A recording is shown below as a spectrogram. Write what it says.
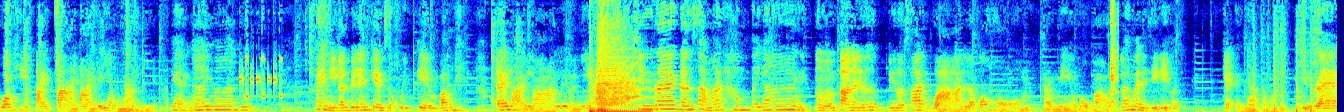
พวกที่ปลายปลายปลายได้ยังไงเนี่ยแกะง่ายมากดูถ้าอย่างนี้ดันไปเล่นเกมสควิตเกมบ้างดิ ได้หลายล้านเลยนะเนี่ย ชิ้นแรกดันสามารถทำไปได้ขนมน้ำตาลอันนี้มีรสชาติหวานแล้วก็หอมคาราเมลเบาๆ แล้วทำไมในซีรีส์เขาแกะกันยากจังวะชิ้นแรก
